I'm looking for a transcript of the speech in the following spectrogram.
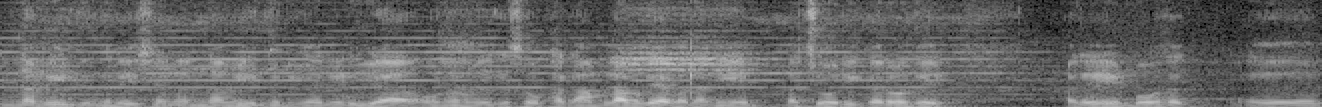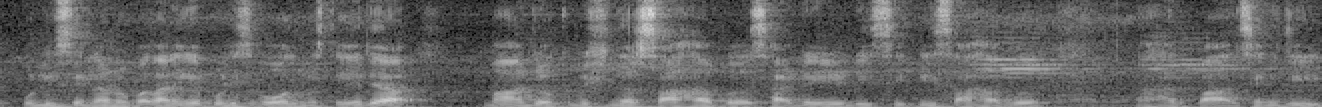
ਨਵੀਂ ਜਨਰੇਸ਼ਨ ਨਵੀਂ ਦੁਨੀਆ ਜਿਹੜੀ ਆ ਉਹਨਾਂ ਨੂੰ ਇੱਕ ਸੌਖਾ ਕੰਮ ਲੱਭ ਗਿਆ ਪਤਾ ਨਹੀਂ ਇਹ ਚੋਰੀ ਕਰੋ ਤੇ ਪਰ ਇਹ ਬਹੁਤ ਅਹ, ਪੁਲਿਸ ਇਹਨਾਂ ਨੂੰ ਪਤਾ ਨਹੀਂ ਕਿ ਪੁਲਿਸ ਬਹੁਤ ਮੁਸਤੈਦ ਆ ਮਾਨਯੋਗ ਕਮਿਸ਼ਨਰ ਸਾਹਿਬ, ਸਾਡੇ ਡੀਸੀਪੀ ਸਾਹਿਬ, ਹਰਪਾਲ ਸਿੰਘ ਜੀ,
